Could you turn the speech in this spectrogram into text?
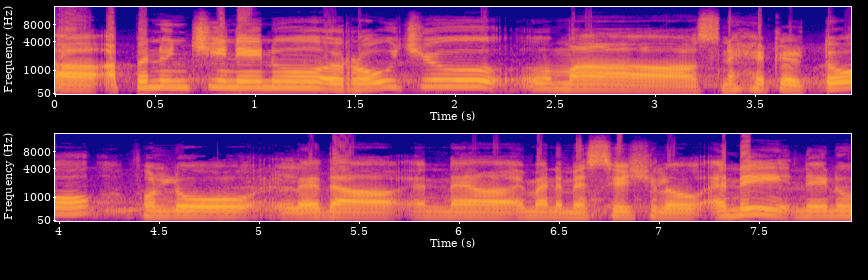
అప్పటి నుంచి నేను రోజు మా స్నేహితులతో ఫోన్లో లేదా ఏమైనా- మెసేజ్లో అన్నీ నేను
